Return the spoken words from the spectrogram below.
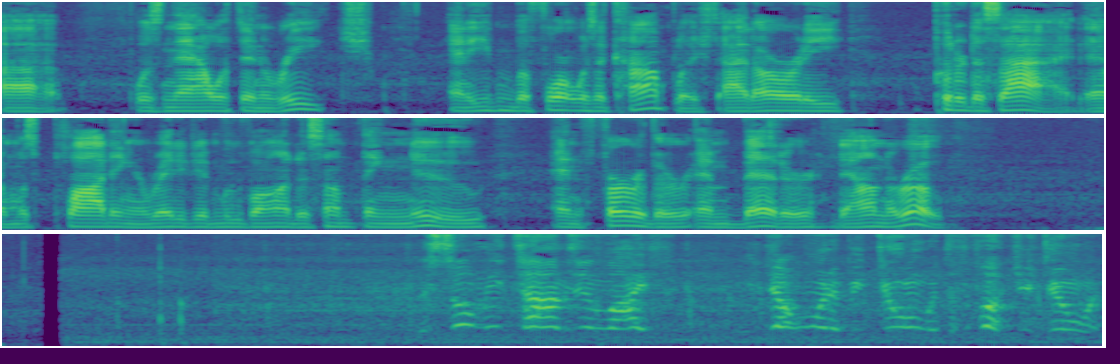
uh, was now within reach. And even before it was accomplished, I'd already put it aside and was plotting and ready to move on to something new and further and better down the road. There's so many times in life you don't want to be doing what the fuck you're doing.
